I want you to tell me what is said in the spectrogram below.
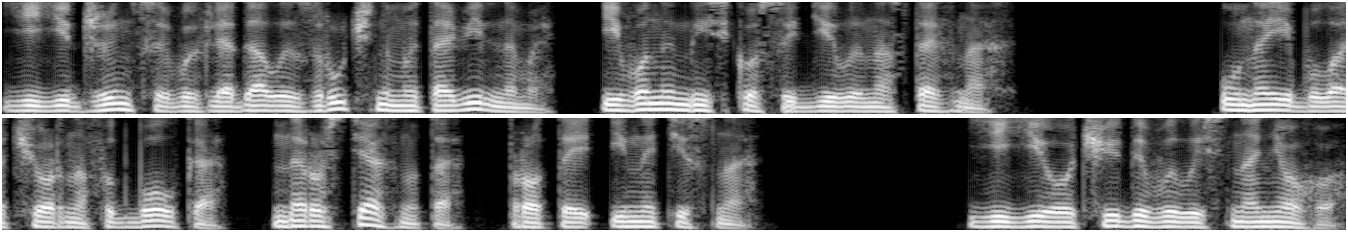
Її джинси виглядали зручними та вільними, і вони низько сиділи на стегнах. У неї була чорна футболка, не розтягнута, проте і не тісна. Її очі дивились на нього.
